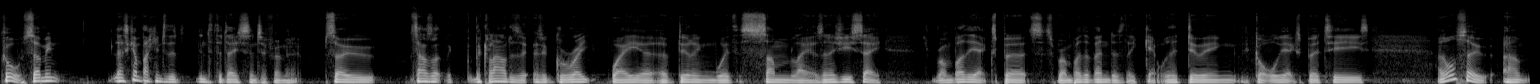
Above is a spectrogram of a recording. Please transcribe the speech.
Cool. So I mean, let's come back into the into the data center for a minute. So sounds like the the cloud is a, is a great way of dealing with some layers, and as you say, it's run by the experts, it's run by the vendors. They get what they're doing. They've got all the expertise, and also um,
